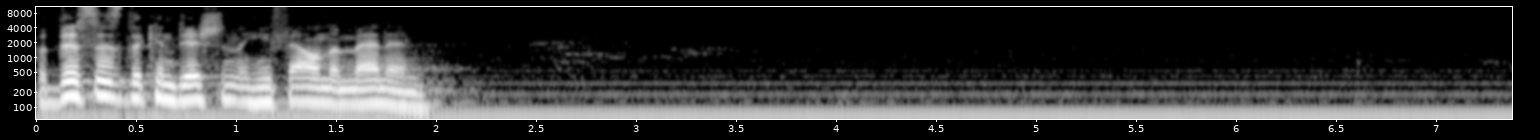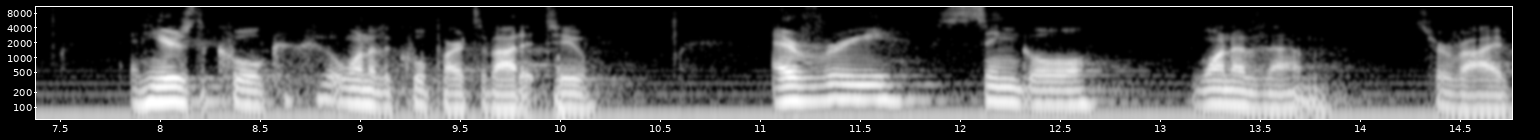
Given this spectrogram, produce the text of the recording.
But this is the condition that he found the men in. And here's the cool, one of the cool parts about it, too. Every single one of them survived.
